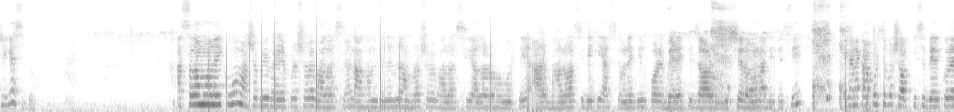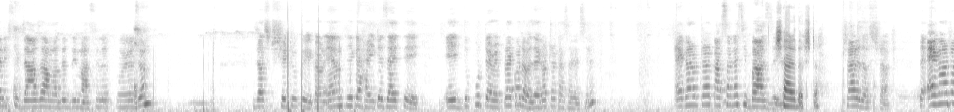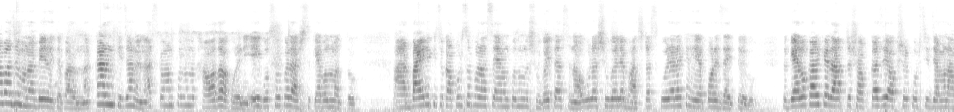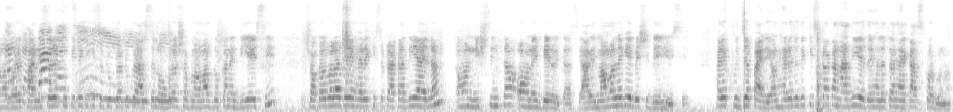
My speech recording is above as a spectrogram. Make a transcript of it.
ঠিক আছে তো? আসসালামু আলাইকুম আশা করি ভাইয়ের পুরো সবাই ভালো আছেন। আলহামদুলিল্লাহ আমরা সবাই ভালো আছি আল্লাহর রহমতে। আর ভালো আছি দেখি আজকে অনেকদিন পরে বেড়াইতে যাওয়ার উদ্দেশ্যে রওনা দিতেছি। এখানে কাপড় চোপড় সব কিছু বের করে নিচ্ছি যা যা আমাদের দুই মাসেলের প্রয়োজন। জাস্ট সেটুকুই কারণ এন থেকে হাইটে যাইতে এই দুপুর টাইমে প্রায় কটা বাজে? এগারোটার কাছাকাছি না? এগারোটার কাছাকাছি বাজে। সাড়ে দশটা। সাড়ে দশটা। তো এগারোটা বাজে মনে হয় বের হইতে পারুন না। কারণ কি জানেন, আজকে অন পর্যন্ত খাওয়া দাওয়া করিনি। এই গোসল করে আসছি কেবলমাত্র। আর বাইরে কিছু কাপড় চোপড় আছে, এখন পর্যন্ত শুকাইতে আসছে না। ওগুলা শুকাইলে ভাজ টাজ করে রেখে হেয়া পরে যাইতে হইব। তো গেল কালকে রাত্রে সব কাজে অবসর করছি, যেমন আমার ঘরে ফার্নিচারের টুকি টুকি কিছু টুকরা টুকরা আসছিল, ওগুলো সব মামার দোকানে দিয়ে দিয়েছি সকালবেলা যে হ্যারে কিছু টাকা দিয়ে আইলাম। তখন নিশ্চিন্তা, অহন এই বের হইতে আসছি। আর এই মামার লেগে বেশি দেরি হয়েছে হ্যারে খুঁজে পাইনি। অন হ্যারে যদি কিছু টাকা না দিয়ে যায়, হলে তো হ্যাঁ কাজ করব না।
